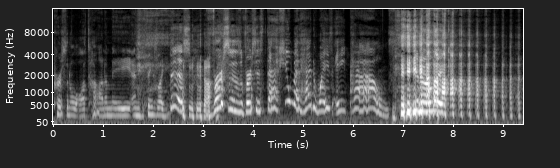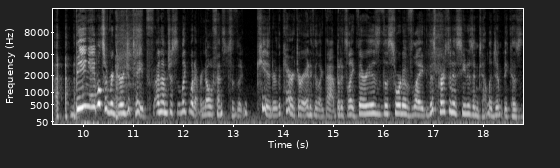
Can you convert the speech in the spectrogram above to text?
personal autonomy and things like this, versus versus the human head weighs eight pounds. You know, like being able to regurgitate and i'm just like whatever no offense to the kid or the character or anything like that but it's like there is the sort of like this person is seen as intelligent because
